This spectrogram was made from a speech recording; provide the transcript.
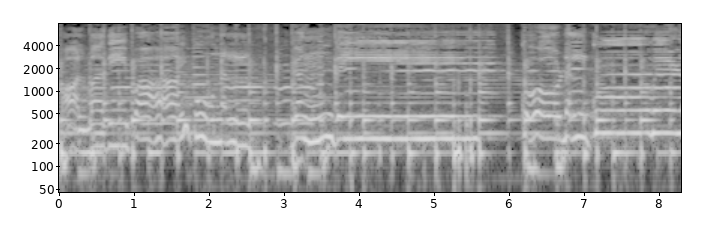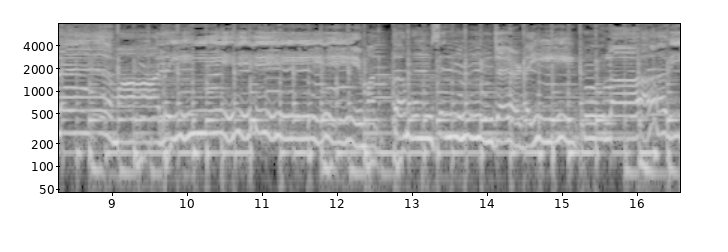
பால்மதி பாய் பூனல் கங்கை. கோடல் கூவிள மத்தமும் செஞ்சடை கூலாவி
